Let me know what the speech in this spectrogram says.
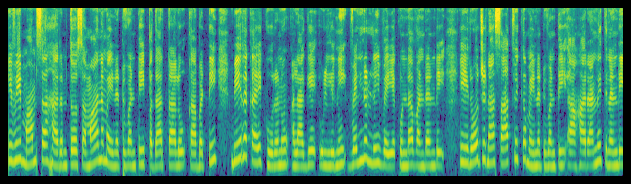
ఇవి మాంసాహారంతో సమానమైనటువంటి పదార్థాలు కాబట్టి బీరకాయ కూరను అలాగే ఉల్లిని వెల్లుల్లి వేయకుండా వండండి. ఈ రోజున సాత్వికమైనటువంటి ఆహారాన్ని తినండి.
